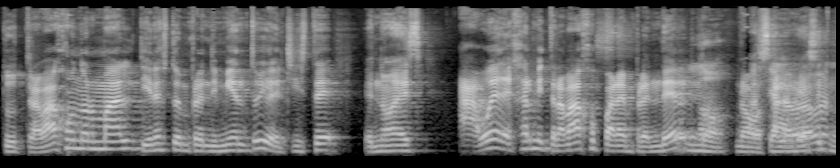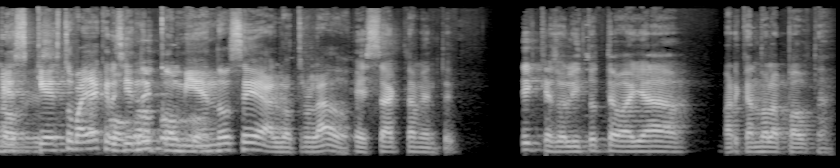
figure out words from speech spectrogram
tu trabajo normal, tienes tu emprendimiento y el chiste no es, ah, voy a dejar mi trabajo para emprender. No, no, o sea, la no, es que es esto vaya creciendo y poco. comiéndose al otro lado. exactamente. Sí, que solito te vaya marcando la pauta.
